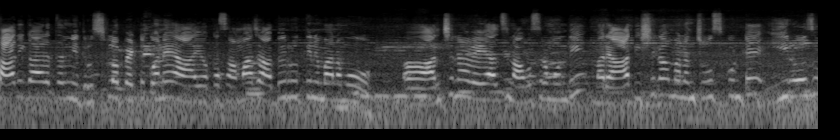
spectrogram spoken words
సాధికారతని దృష్టిలో పెట్టుకొని ఆ యొక్క సమాజ అభివృద్ధిని మనము అంచనా వేయాల్సిన అవసరం ఉంది. మరి ఆ దిశగా మనం చూసుకుంటే ఈరోజు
